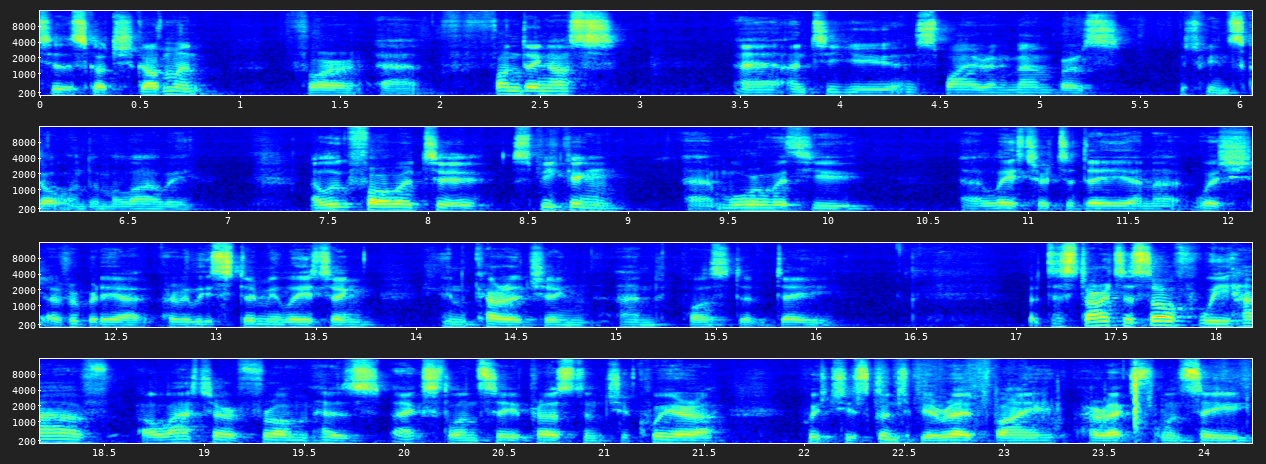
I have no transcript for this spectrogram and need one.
to the Scottish Government for uh, funding us uh, and to you, inspiring members between Scotland and Malawi. I look forward to speaking uh, more with you uh, later today, and I wish everybody a, a really stimulating, encouraging, and positive day. But to start us off, we have a letter from His Excellency President Chakwera, which is going to be read by Her Excellency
